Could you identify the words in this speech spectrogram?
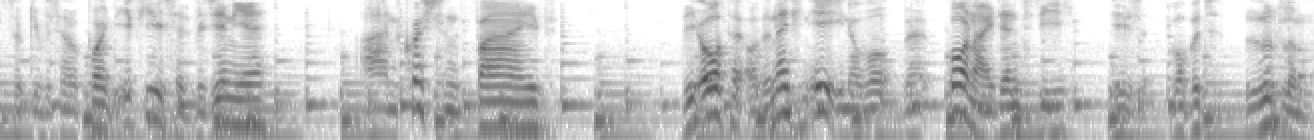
So give yourself a point if you said Virginia. And question 5. The author of the 1980 novel The Bourne Identity is Robert Ludlum.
